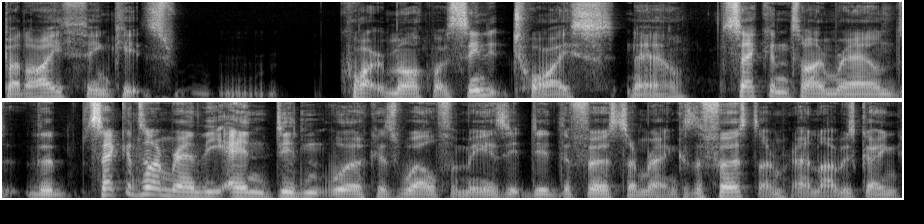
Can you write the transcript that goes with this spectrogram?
But I think it's quite remarkable. I've seen it twice now. Second time round, the second time round, the end didn't work as well for me as it did the first time round because the first time round I was going,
